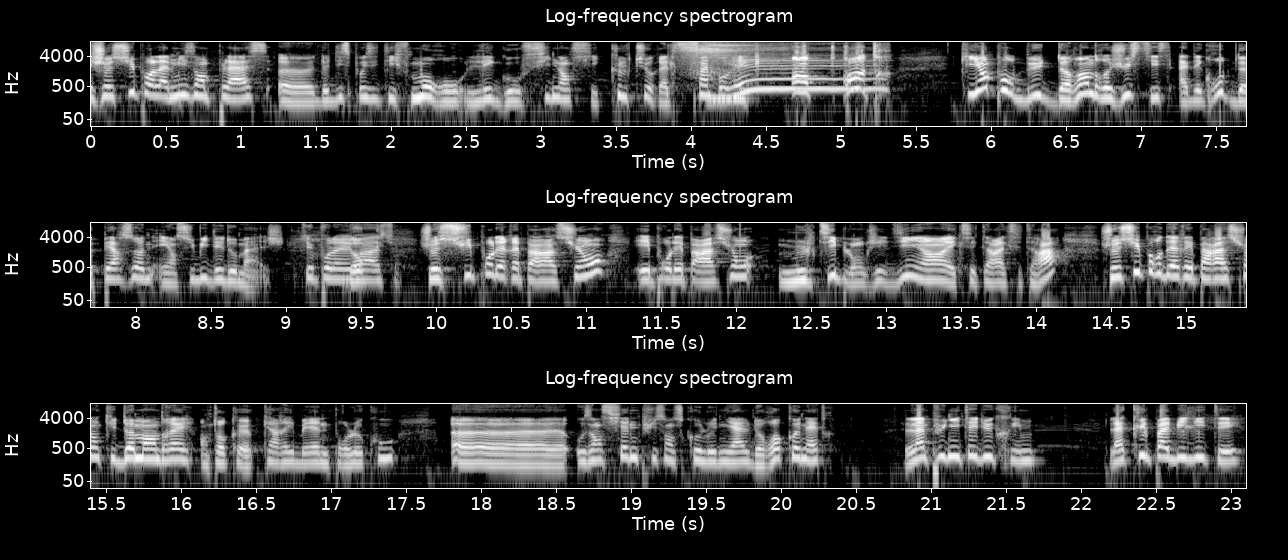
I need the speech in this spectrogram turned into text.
je suis pour la mise en place euh, de dispositifs moraux, légaux, financiers, culturels, symboliques, entre autres, qui ont pour but de rendre justice à des groupes de personnes ayant subi des dommages. Tu es pour la Donc, réparation. je suis pour les réparations et pour les réparations multiples, donc j'ai dit, hein, etc., etc. Je suis pour des réparations qui demanderaient, en tant que caribéenne pour le coup, euh, aux anciennes puissances coloniales de reconnaître l'impunité du crime, la culpabilité,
